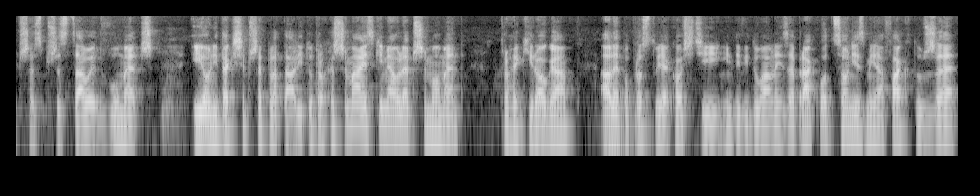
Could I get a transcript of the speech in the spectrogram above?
przez, przez cały dwumecz i oni tak się przeplatali. Tu trochę Szymański miał lepszy moment, trochę Kiroga, ale po prostu jakości indywidualnej zabrakło, co nie zmienia faktu, że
